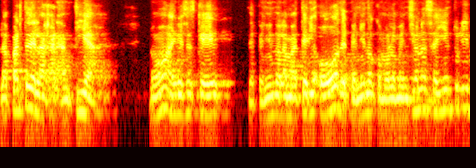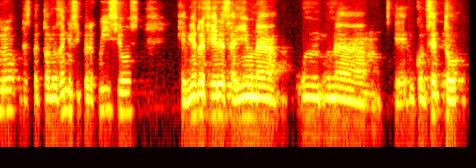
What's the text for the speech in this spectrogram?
la parte de la garantía, ¿no? Hay veces que, dependiendo de la materia, o dependiendo, como lo mencionas ahí en tu libro, respecto a los daños y perjuicios, que bien refieres ahí una, un, eh, un concepto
